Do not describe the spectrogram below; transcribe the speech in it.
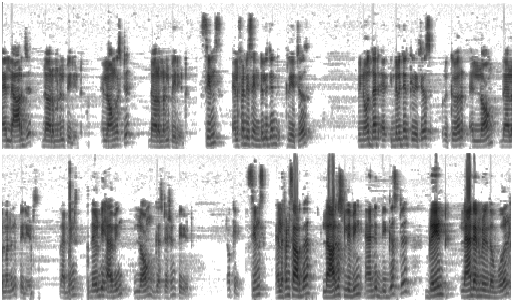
a large developmental period, a longest developmental period. Since elephant is an intelligent creature, we know that uh, intelligent creatures require a long developmental periods. That means they will be having long gestation period. Okay. Since elephants are the largest living and the biggest brained land animal in the world,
